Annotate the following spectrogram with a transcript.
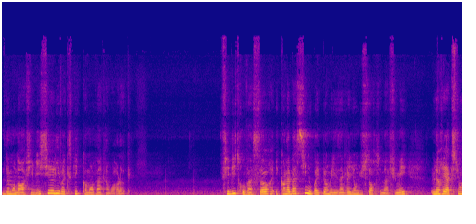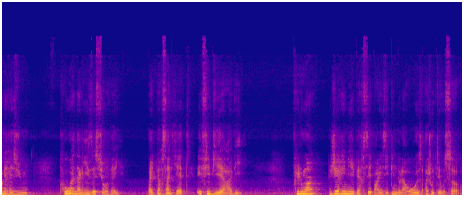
demandant à Phoebe si le livre explique comment vaincre un Warlock. Phoebe trouve un sort et quand la bassine où Piper met les ingrédients du sort se met à fumer, leur réaction les résume. Prue analyse et surveille. Piper s'inquiète et Phoebe est ravie. Plus loin, Jérémy est percé par les épines de la rose ajoutées au sort.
